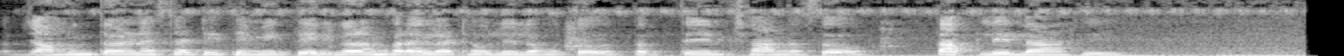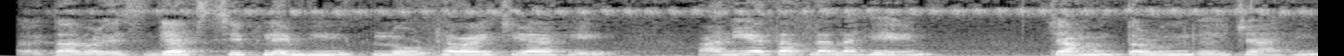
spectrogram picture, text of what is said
तर जामून तळण्यासाठी ते मी तेल गरम करायला ठेवलेलं होतं तर तेल छान असं तापलेलं आहे. तळता वेळेस गॅसची फ्लेम ही लो ठेवायची आहे आणि आता आपल्याला हे जामून तळून घ्यायचे आहे.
